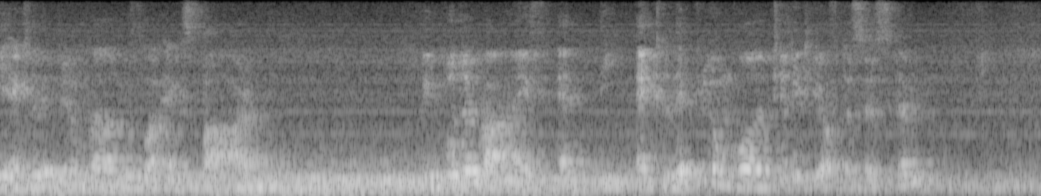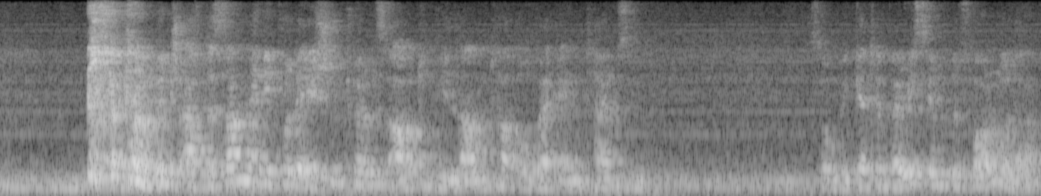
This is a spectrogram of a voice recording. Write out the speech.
the equilibrium value for x bar, we would arrive at the equilibrium volatility of the system, which after some manipulation turns out to be lambda over n times mu. So we get a very simple formula.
